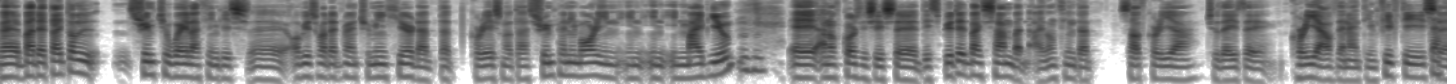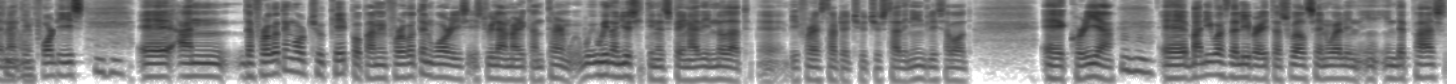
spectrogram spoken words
uh, but the title "Shrimp to Whale" I think is uh, obvious. What I'm trying to mean here that that Korea is not a shrimp anymore in in in, in my view, uh, and of course this is uh, disputed by some, but I don't think that South Korea today is the Korea of the 1950s, uh, Definitely. 1940s. Uh, and the Forgotten War to K-pop, I mean, Forgotten War is, is really an American term. We, we don't use it in Spain. I didn't know that uh, before I started to, to study in English about Korea. Uh, but it was deliberate as well, saying, well, in, in, in the past,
